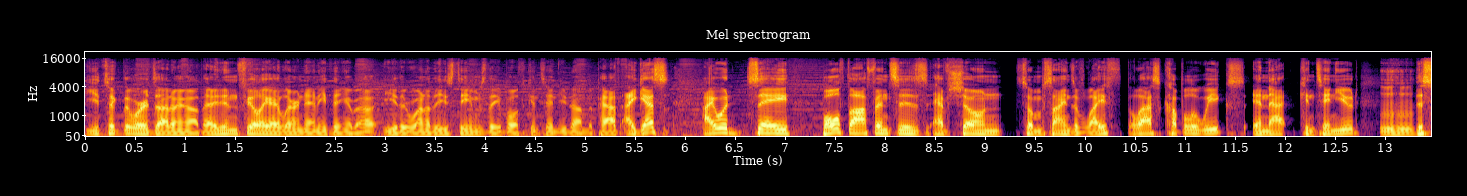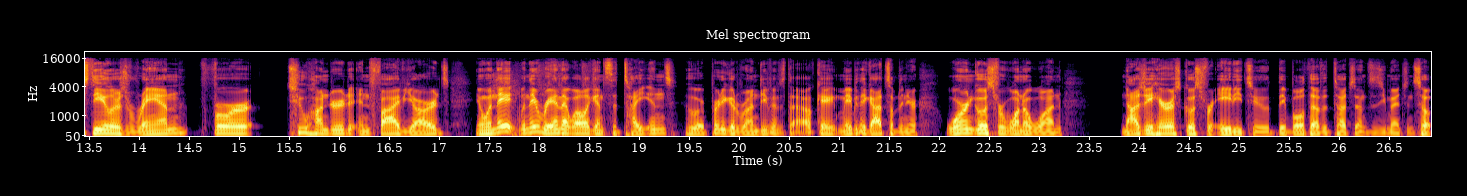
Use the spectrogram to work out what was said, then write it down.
You took the words out of my mouth. I didn't feel like I learned anything about either one of these teams. They both continued on the path. I guess I would say both offenses have shown some signs of life the last couple of weeks, and that continued. Mm-hmm. The Steelers ran for 205 yards, and when they when they ran that well against the Titans, who are a pretty good run defense, thought, okay, maybe they got something here. Warren goes for 101. Najee Harris goes for 82. They both have the touchdowns, as you mentioned. So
